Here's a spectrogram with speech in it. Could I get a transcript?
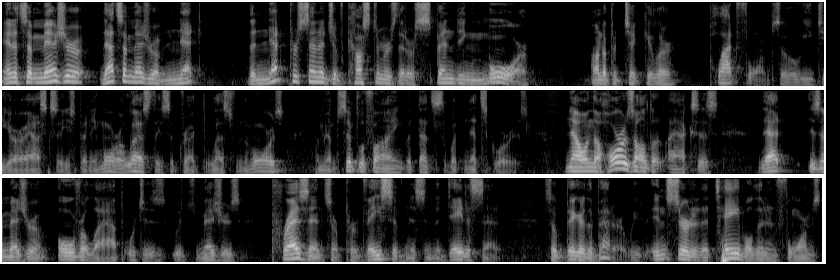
And it's a measure, that's a measure of net, the net percentage of customers that are spending more on a particular platform. So ETR asks, are you spending more or less? They subtract less from the mores. I mean, I'm simplifying, but that's what net score is. Now on the horizontal axis, that is a measure of overlap, which, is, which measures presence or pervasiveness in the data set. So bigger the better. We've inserted a table that informs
